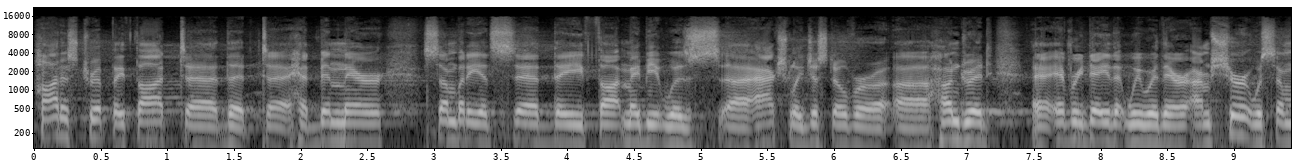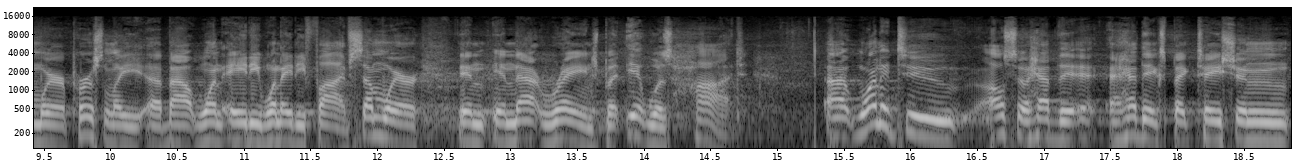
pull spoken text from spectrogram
hottest trip they thought uh, that uh, had been there. Somebody had said they thought maybe it was uh, actually just over 100 uh, every day that we were there. I'm sure it was somewhere, personally, about 180, 185, somewhere in, in that range, but it was hot. I wanted to also have the, I had the expectation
